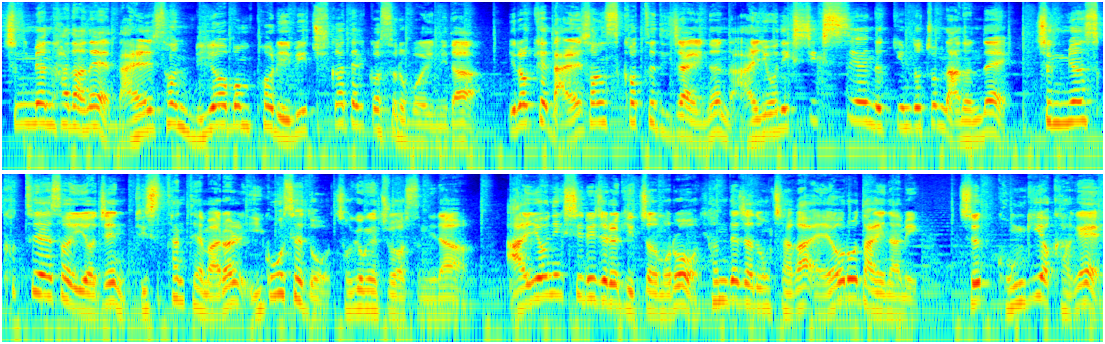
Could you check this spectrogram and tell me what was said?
측면 하단에 날선 리어 범퍼 립이 추가될 것으로 보입니다. 이렇게 날선 스커트 디자인은 아이오닉 6의 느낌도 좀 나는데 측면 스커트에서 이어진 비슷한 테마를 이곳에도 적용해 주었습니다. 아이오닉 시리즈를 기점으로 현대자동차가 에어로다이나믹, 즉 공기역학에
